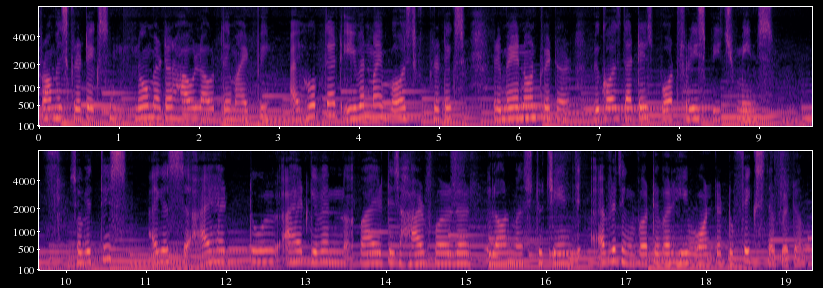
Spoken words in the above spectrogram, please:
from his critics, no matter how loud they might be. I hope that even my worst critics remain on Twitter because that is what free speech means. So, with this, I guess I had told, I had given why it is hard for Elon Musk to change everything, whatever he wanted to fix the Twitter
